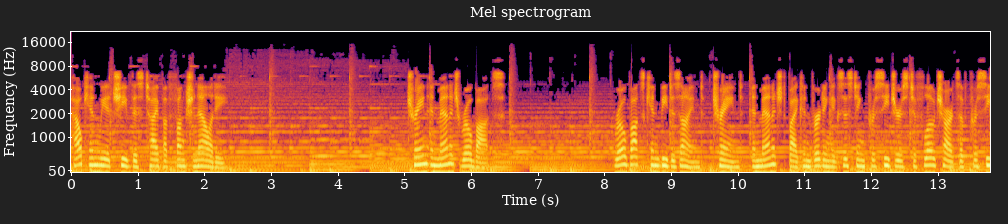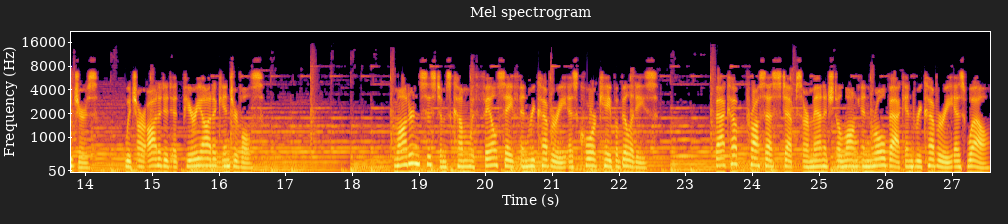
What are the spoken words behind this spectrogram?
how can we achieve this type of functionality? Train and manage robots. Robots can be designed, trained, and managed by converting existing procedures to flowcharts of procedures, which are audited at periodic intervals. Modern systems come with fail-safe and recovery as core capabilities. Backup process steps are managed along and rollback and recovery as well.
